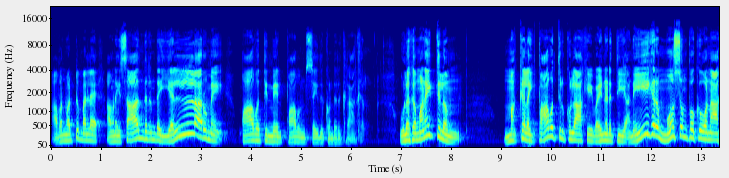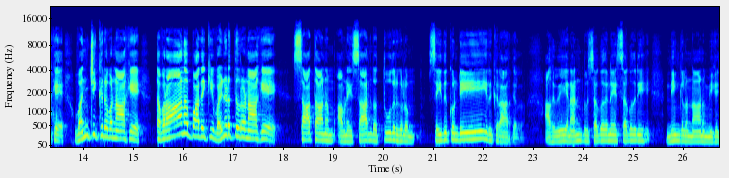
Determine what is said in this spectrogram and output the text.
அவன் மட்டுமல்ல அவனை சார்ந்திருந்த எல்லாருமே பாவத்தின் மேல் பாவம் செய்து கொண்டிருக்கிறார்கள். உலகம் அனைத்திலும் மக்களை பாவத்திற்குள்ளாக வழிநடத்தி அநேகரும் மோசம் போக்குவனாக வஞ்சிக்கிறவனாக தவறான பாதைக்கு வழிநடத்துவனாக சாத்தானும் அவனை சார்ந்த தூதர்களும் செய்து கொண்டே இருக்கிறார்கள். ஆகவே என் அன்பு சகோதரனே சகோதரி நீங்களும் நானும் மிக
